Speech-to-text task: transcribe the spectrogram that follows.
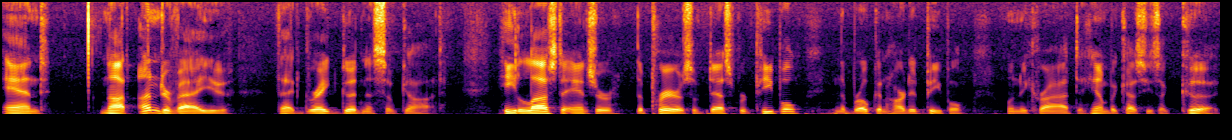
and not undervalue that great goodness of God. He loves to answer the prayers of desperate people and the brokenhearted people when we cry out to him because he's a good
